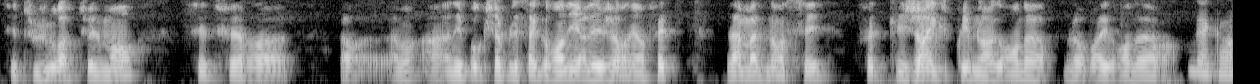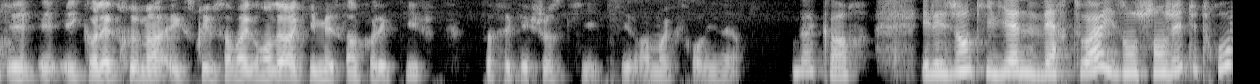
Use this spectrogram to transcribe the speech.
c'est toujours actuellement, c'est de faire alors, à une époque, j'appelais ça grandir les gens, et en fait, là maintenant, c'est en fait que les gens expriment leur grandeur, leur vraie grandeur. D'accord. Et, et, et, quand l'être humain exprime sa vraie grandeur et qu'il met ça en collectif, ça fait quelque chose qui, qui est vraiment extraordinaire. D'accord. Et les gens qui viennent vers toi, ils ont changé, tu trouves?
